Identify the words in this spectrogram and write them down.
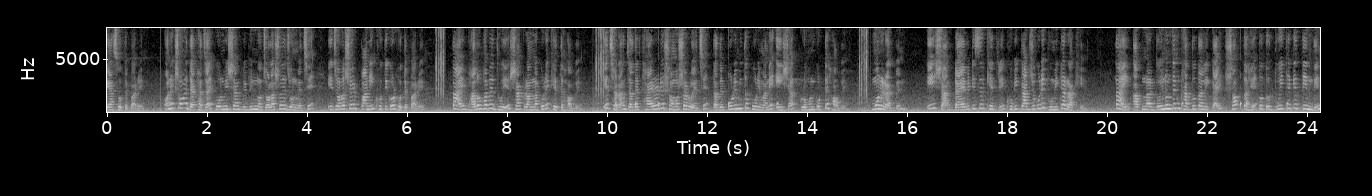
গ্যাস হতে পারে। অনেক সময় দেখা যায় কলমি শাক বিভিন্ন জলাশয়ে জন্মেছে, এই জলাশয়ের পানি ক্ষতিকর হতে পারে। তাই ভালোভাবে ধুয়ে শাক রান্না করে খেতে হবে। এছাড়া যাদের থাইরয়েডের সমস্যা রয়েছে, তাদের পরিমিত পরিমাণে এই শাক গ্রহণ করতে হবে। মনে রাখবেন, এই শাক ডায়াবেটিসের ক্ষেত্রে খুবই কার্যকরী ভূমিকা রাখে। তাই আপনার দৈনন্দিন খাদ্য তালিকায় সপ্তাহে তত দুই থেকে তিন দিন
